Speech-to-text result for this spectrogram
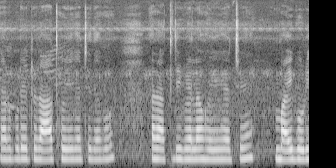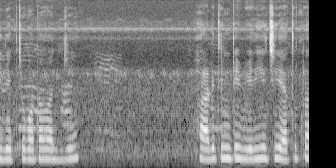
তারপরে এটা রাত হয়ে গেছে, দেখো, রাত্রিবেলা হয়ে গেছে। বাই গড়ি দেখছ কটা বাজছে? সাড়ে তিনটে বেরিয়েছি, এতটা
